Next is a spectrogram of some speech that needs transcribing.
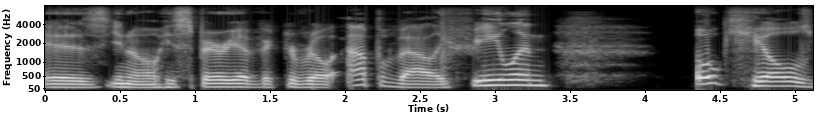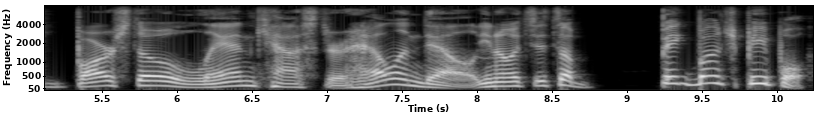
is, you know, Hesperia, Victorville, Apple Valley, Phelan, Oak Hills, Barstow, Lancaster, Helendale, you know, it's it's a big bunch of people.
